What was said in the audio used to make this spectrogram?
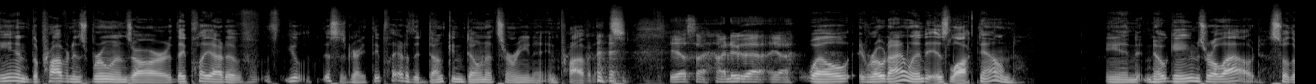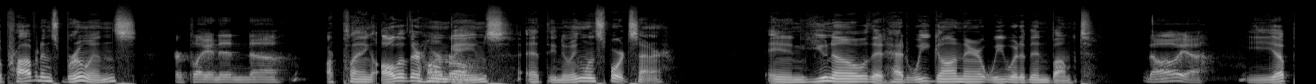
And the Providence Bruins are they play out of you, this is great. They play out of the Dunkin' Donuts Arena in Providence. Yes, I, I knew that. Yeah. well, Rhode Island is locked down, and no games are allowed. So the Providence Bruins They're playing in. Uh, are playing all of their home Marlboro. games at the New England Sports Center. And you know that had we gone there, we would have been bumped. oh yeah. Yep.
